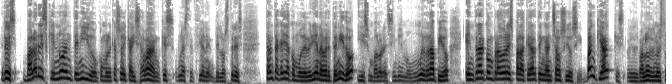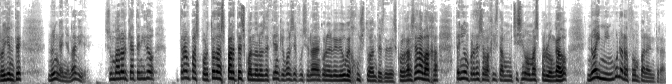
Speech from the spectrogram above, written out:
Entonces, valores que no han tenido, como en el caso de CaixaBank, que es una excepción eh, de los tres, tanta caída como deberían haber tenido, y es un valor en sí mismo muy rápido, entrar compradores para quedarte enganchado sí o sí. Bankia, que es el valor de nuestro oyente, no engaña a nadie. Es un valor que ha tenido trampas por todas partes cuando nos decían que igual se fusionaban con el BBV justo antes de descolgarse a la baja, ha tenido un proceso bajista muchísimo más prolongado, no hay ninguna razón para entrar.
